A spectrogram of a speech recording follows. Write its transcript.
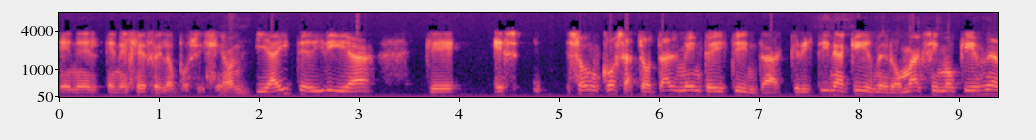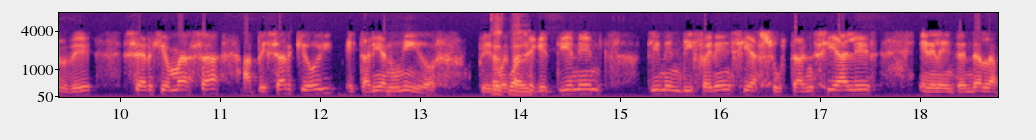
en el en el jefe de la oposición. Y ahí te diría que es son cosas totalmente distintas. Cristina Kirchner o Máximo Kirchner de Sergio Massa a pesar que hoy estarían unidos pero me parece que tienen tienen diferencias sustanciales en el entender la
